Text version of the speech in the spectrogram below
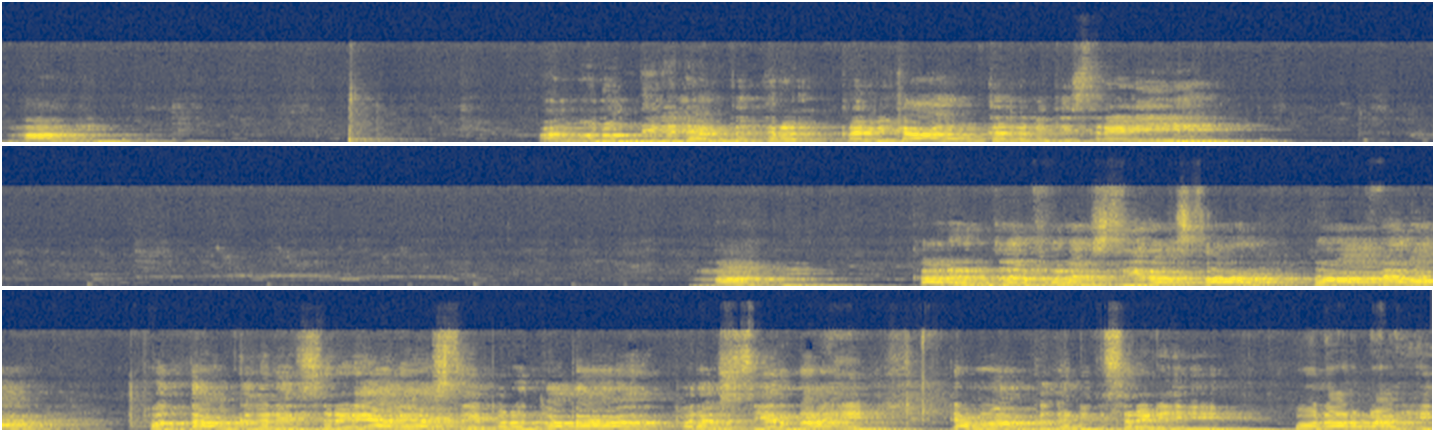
नाही. आणि म्हणून दिलेली अंक क्र- क्रमिका अंकगणिती श्रेणी नाही. कारण जर फरक स्थिर असता तर आपल्याला फक्त अंकगणित श्रेणी आले असते परंतु आता फरक स्थिर नाही त्यामुळे अंकगणित श्रेणी ही होणार नाही.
